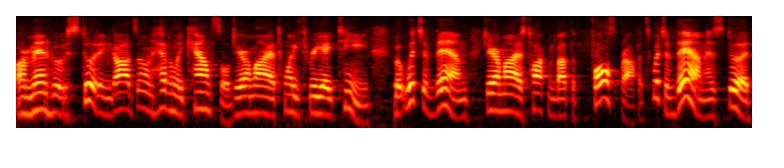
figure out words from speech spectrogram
are men who have stood in God's own heavenly council, Jeremiah 23:18. But which of them, Jeremiah is talking about the false prophets, which of them has stood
